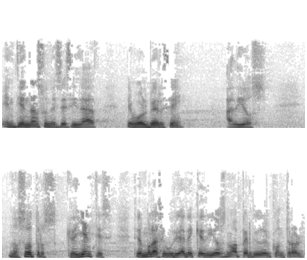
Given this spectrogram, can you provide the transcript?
entiendan su necesidad de volverse a Dios. Nosotros, creyentes, tenemos la seguridad de que Dios no ha perdido el control.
